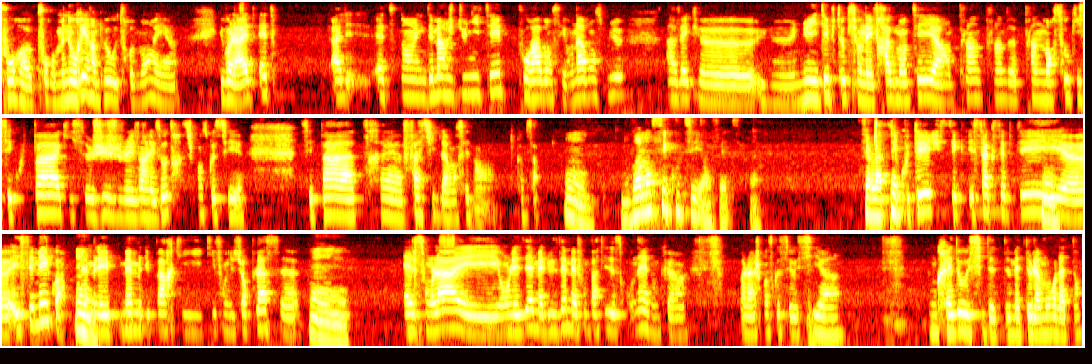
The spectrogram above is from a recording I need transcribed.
pour, euh, pour me nourrir un peu autrement. Et, voilà, être, être, dans une démarche d'unité pour avancer. On avance mieux avec une, unité plutôt que si on est fragmenté en plein, plein, de, plein de morceaux qui s'écoutent pas, qui se jugent les uns les autres. Je pense que c'est c'est pas très facile d'avancer comme ça. Hmm. Vraiment s'écouter en fait faire la paix. S'écouter et s'accepter mm. et, euh, et s'aimer, quoi. Mm. Même, les, même les parts qui, qui font du surplace, euh, mm. elles sont là et on les aime, elles nous aiment, elles font partie de ce qu'on est. Donc euh, voilà, je pense que c'est aussi mon credo aussi de, de mettre de l'amour là-dedans.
